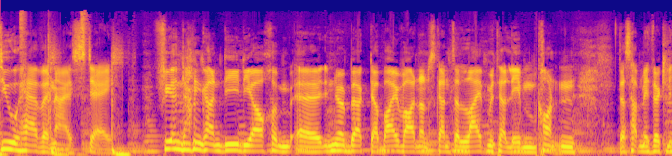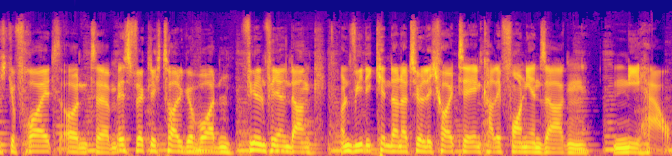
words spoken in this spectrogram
do have a nice day. Vielen Dank an die, die auch im, äh, in Nürnberg dabei waren und das Ganze live miterleben konnten. Das hat mich wirklich gefreut und ähm, ist wirklich toll geworden. Vielen, vielen Dank. Und wie die Kinder natürlich heute in Kalifornien sagen, Ni hao.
